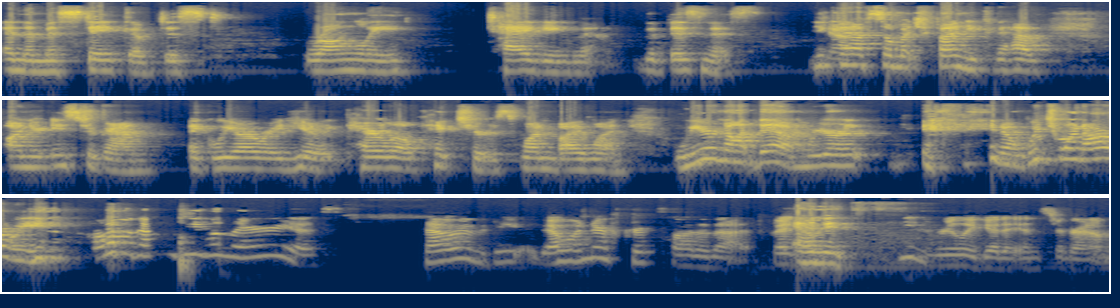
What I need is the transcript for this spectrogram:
and the mistake of just wrongly tagging the, the business. You yeah. can have so much fun. You could have on your Instagram, like we are right here, like parallel pictures one by one. We are not them. We are, you know, which one are we? oh, that would be hilarious. That would be. I wonder if Kurt thought of that. But and no, it's he's really good at Instagram.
